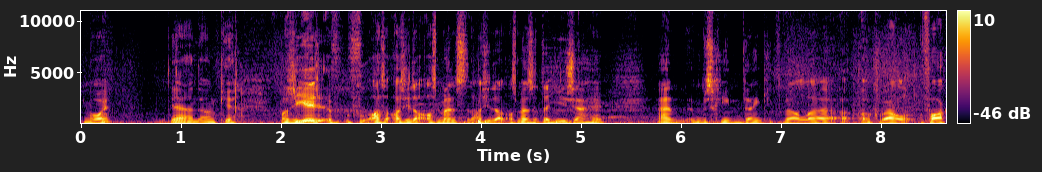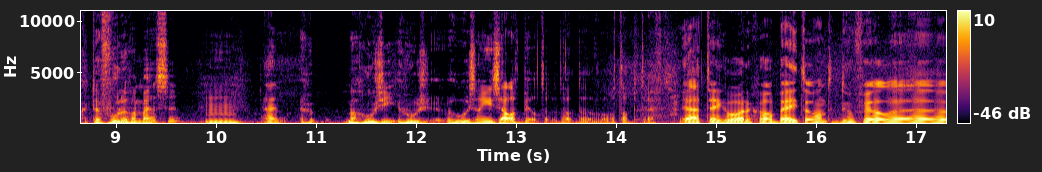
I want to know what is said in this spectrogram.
Mooi. Ja, dank je. Maar zie je, als, als, je dat als, mensen, als, je dat, als mensen dat tegen je zeggen, en misschien denk je het wel, eh, ook wel vaker te voelen van mensen. Mhm. En, maar hoe, zie, hoe, hoe is dan je zelfbeeld dat, dat- wat dat betreft? Ja, tegenwoordig wel beter, want ik doe veel eh,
